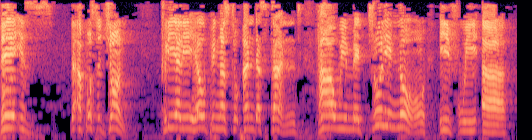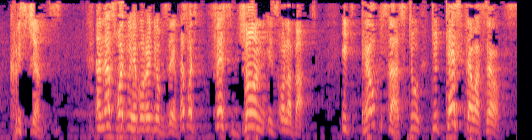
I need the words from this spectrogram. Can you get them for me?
There is the Apostle John clearly helping us to understand how we may truly know if we are Christians. And that's what we have already observed. That's what First John is all about. It helps us to, to test ourselves.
